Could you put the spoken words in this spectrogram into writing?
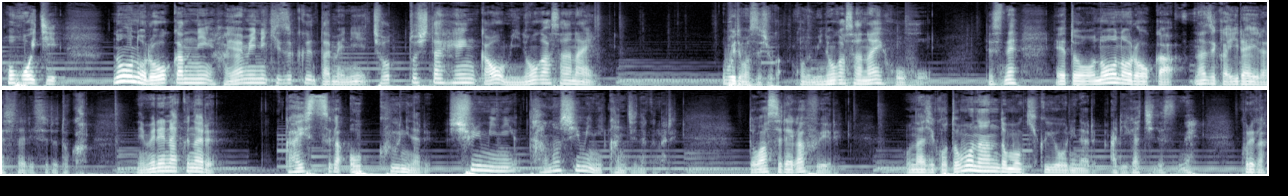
方法1、脳の老化に早めに気づくためにちょっとした変化を見逃さない覚えてますでしょうか？この見逃さない方法ですね。えっ、ー、と、脳の老化、なぜかイライラしたりするとか、眠れなくなる、外出が億劫になる、趣味に楽しみに感じなくなる、度忘れが増える、同じことも何度も聞くようになる、ありがちですね。これが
